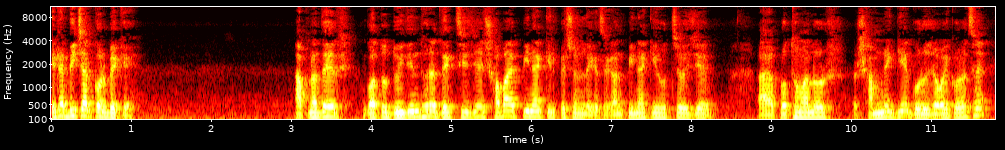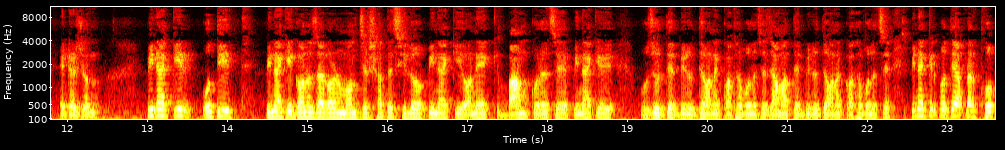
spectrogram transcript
এটা বিচার করবে কে? আপনাদের গত দুই দিন ধরে দেখছি যে সবাই পিনাকির পেছনে লেগেছে, কারণ পিনাকি হচ্ছে ওই যে প্রথম আলোর সামনে গিয়ে গরু জবাই করেছে, এটার জন্য। পিনাকির অতীত, পিনাকি গণজাগরণ মঞ্চের সাথে ছিল, পিনাকি অনেক বাম করেছে, পিনাকি হুজুরদের বিরুদ্ধে অনেক কথা বলেছে, জামাতের বিরুদ্ধে অনেক কথা বলেছে। পিনাকির প্রতি আপনার ক্ষোভ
